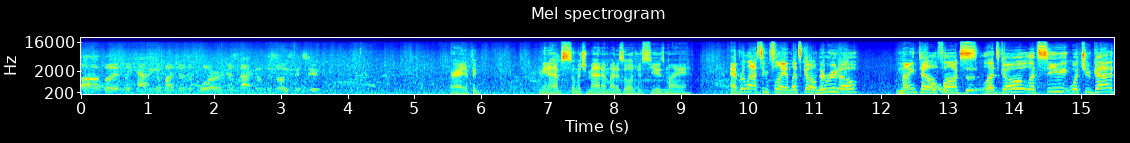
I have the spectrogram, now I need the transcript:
Uh, but like having a bunch on the floor as backup is always good too. All right, I think, I mean, I have so much mana, might as well just use my Everlasting Flame. Let's go, Naruto. Ninetale Oh, Fox, let's go. Let's see what you got.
